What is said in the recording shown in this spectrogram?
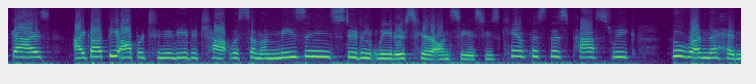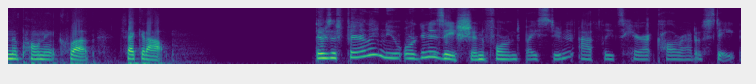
guys. I got the opportunity to chat with some amazing student leaders here on CSU's campus this past week who run the Hidden Opponent Club. Check it out. There's a fairly new organization formed by student athletes here at Colorado State.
